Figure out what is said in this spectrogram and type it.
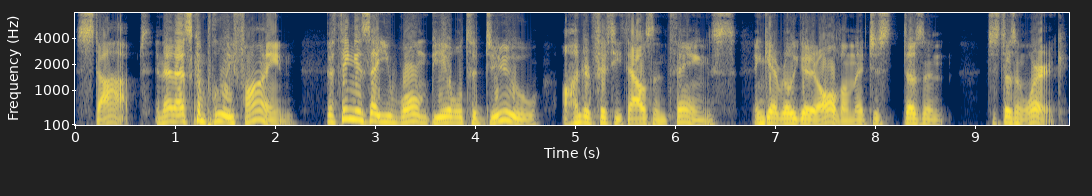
stopped. And that, that's completely fine. The thing is that you won't be able to do 150,000 things and get really good at all of them. That just doesn't just doesn't work.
